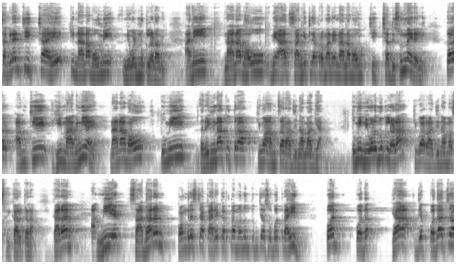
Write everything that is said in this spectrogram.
सगळ्यांची इच्छा आहे की नाना भाऊने निवडणूक लढावी. आणि नानाभाऊने आज सांगितल्याप्रमाणे नानाभाऊंची इच्छा दिसून नाही राहिली. तर आमची ही मागणी आहे नानाभाऊ तुम्ही रिंगणात उतरा किंवा आमचा राजीनामा घ्या. तुम्ही निवडणूक लढा किंवा राजीनामा स्वीकार करा. कारण मी एक साधारण काँग्रेसचा कार्यकर्ता म्हणून तुमच्यासोबत राहीन पण पद ह्या जे पदाचा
